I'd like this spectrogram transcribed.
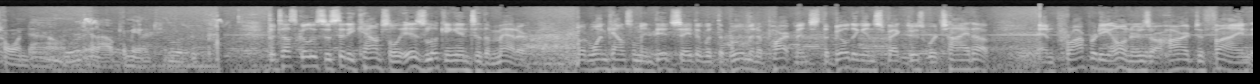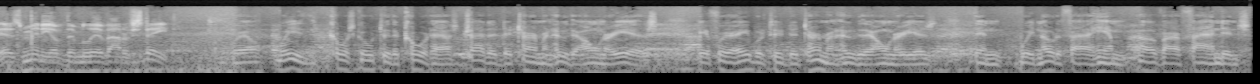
torn down in our community. The Tuscaloosa City Council is looking into the matter, but one councilman did say that with the boom in apartments, the building inspectors were tied up, and property owners are hard to find as many of them live out of state. Well, we, of course, go to the courthouse, try to determine who the owner is. If we're able to determine who the owner is, then we notify him of our findings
